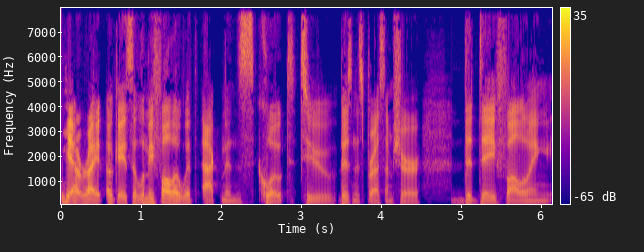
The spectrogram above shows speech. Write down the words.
Yeah, right. Okay, so let me follow with Ackman's quote to Business Press, I'm sure. The day following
